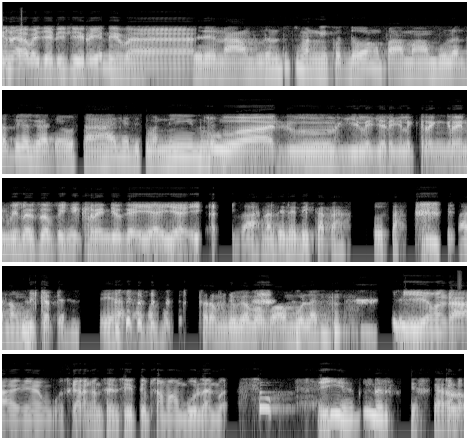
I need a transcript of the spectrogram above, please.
Kenapa jadi sirine, Pak? Sirine ambulan itu cuma ngikut doang Pak sama ambulan, tapi kagak ada usahanya, dia cuma ninu. Waduh, gila gila gila keren keren filosofinya keren juga. Iya iya iya. Lah nanti ini dikata susah. Tanam Dikat ya. iya. Serem juga bawa ambulan. Iya makanya sekarang kan sensitif sama ambulan, Mbak. Suh. Iya bener. Ya, sekarang Kalau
